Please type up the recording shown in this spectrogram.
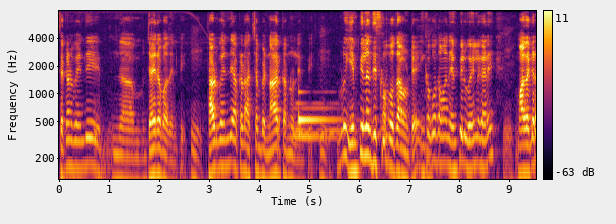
సెకండ్ పోయింది జైరాబాద్ ఎంపీ. థర్డ్ పోయింది అక్కడ అచ్చంపేట నాగర్ కర్నూలు ఎంపీ. ఇప్పుడు ఎంపీలను తీసుకుపోతా ఉంటే ఇంకా కొంతమంది ఎంపీలు పోయిండ్రు కానీ మా దగ్గర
